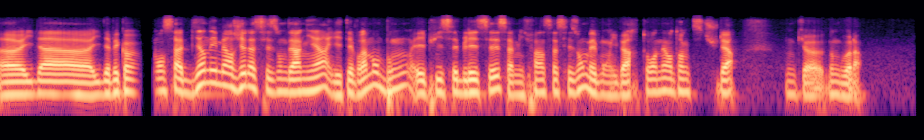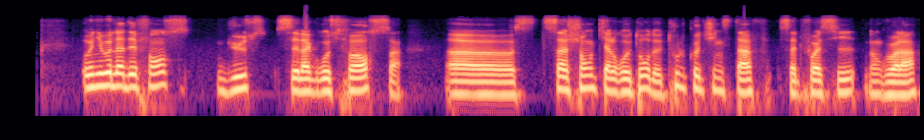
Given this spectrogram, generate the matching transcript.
il, a, il avait commencé à bien émerger la saison dernière. Il était vraiment bon. Et puis il s'est blessé. Ça a mis fin à sa saison. Mais bon, il va retourner en tant que titulaire. Donc, donc voilà. Au niveau de la défense, Gus, c'est la grosse force. Euh, sachant qu'il y a le retour de tout le coaching staff cette fois-ci. Donc voilà.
